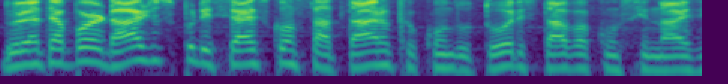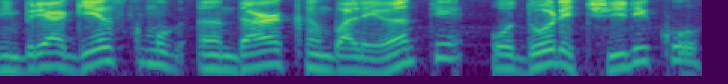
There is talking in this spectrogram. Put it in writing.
Durante a abordagem, os policiais constataram que o condutor estava com sinais de embriaguez, como andar cambaleante, odor etílico,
